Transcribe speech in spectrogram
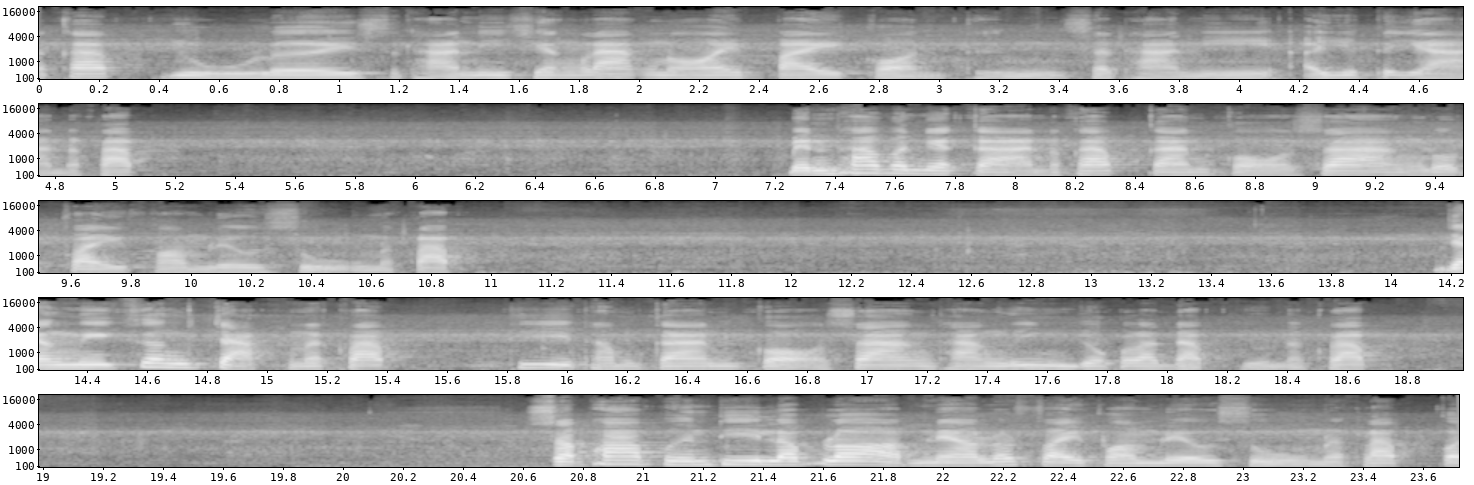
นะครับ อยู่เลยสถานีเชียงรากน้อยไปก่อนถึงสถานีอยุธยานะครับ เป็นภาพบรรยากาศนะครับ การก่อสร้างรถไฟความเร็วสูงนะครับ ยังมีเครื่องจักรนะครับที่ทำการก่อสร้างทางวิ่งยกระดับอยู่นะครับ สภาพพื้นที่รอบๆ แนวรถไฟความเร็วสูงนะครับ ก็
